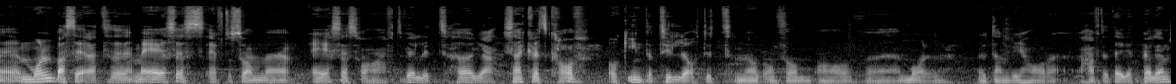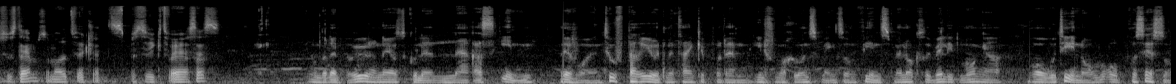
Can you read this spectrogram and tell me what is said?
eh, molnbaserat eh, med ESS eftersom eh, ESS har haft väldigt höga säkerhetskrav och inte tillåtit någon form av moln utan vi har haft ett eget PLM-system som har utvecklats specifikt för ESS. Under den perioden när jag skulle läras in, det var en tuff period med tanke på den informationsmängd som finns men också väldigt många bra rutiner och processer.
